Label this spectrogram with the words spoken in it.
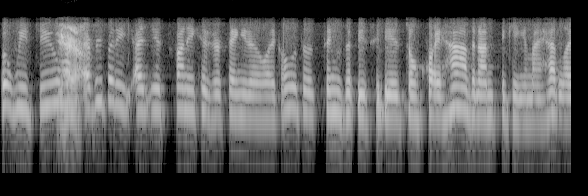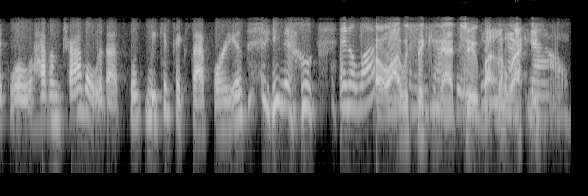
but we do yeah. have everybody. And It's funny because you're saying, you know, like, oh, those things that BCBAs don't quite have, and I'm thinking in my head, like, well, have them travel with us. Well, we can fix that for you. You know, and a lot. Oh, of I was thinking that too, by the way. Now.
